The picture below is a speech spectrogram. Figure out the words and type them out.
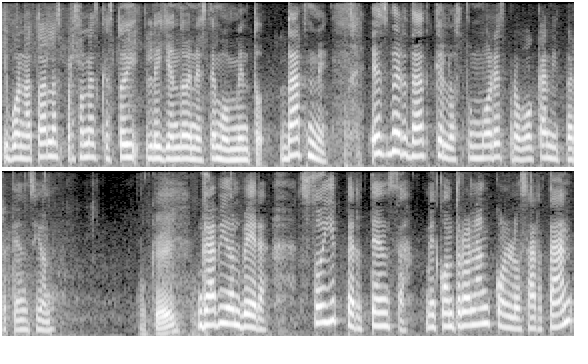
y, bueno, a todas las personas que estoy leyendo en este momento. Dafne, ¿es verdad que los tumores provocan hipertensión? Okay. Gaby Olvera, soy hipertensa, me controlan con los sartán,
